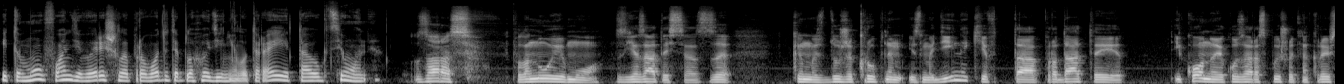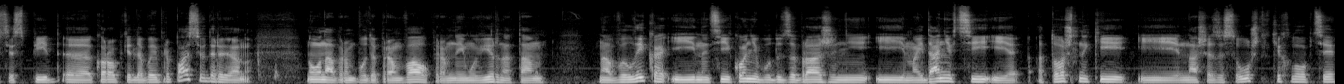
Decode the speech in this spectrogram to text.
І тому у фонді вирішили проводити благодійні лотереї та аукціони. Зараз плануємо зв'язатися з кимось дуже крупним із медійників та продати ікону, яку зараз пишуть на кришці з-під е, коробки для боєприпасів дерев'яну. Ну, вона прям буде прям вау, прям неймовірна. Там велика, і на цій іконі будуть зображені і майданівці, і атошники, і наші ЗСУшники хлопці,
